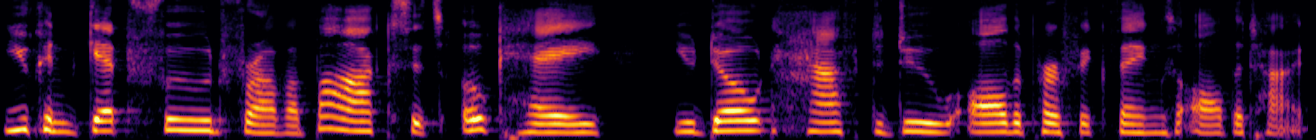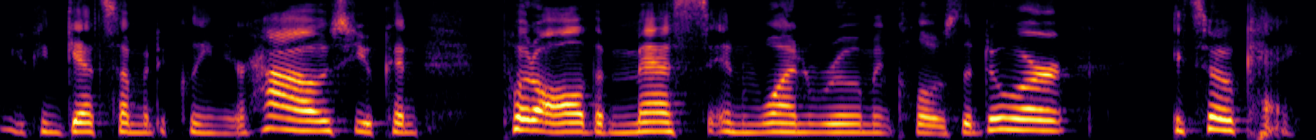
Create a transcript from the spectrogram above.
You can get food from a box. It's okay. You don't have to do all the perfect things all the time. You can get someone to clean your house. You can put all the mess in one room and close the door. It's okay.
